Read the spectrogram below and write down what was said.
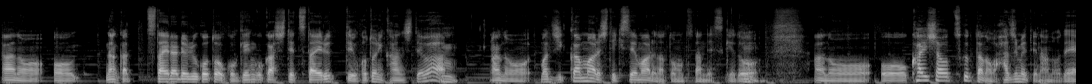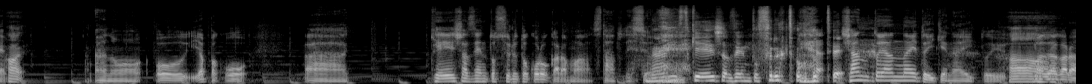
あのおなんか伝えられることをこう言語化して伝えるっていうことに関しては、うん。あのまあ、実感もあるし適性もあるなと思ってたんですけど、うん。あのお会社を作ったのが初めてなので、はい。あのおやっぱこうあー経営者前とするところからまあスタートですよ何ね。経営者前とするとい思って。やちゃんとやんないといけないという。はあまあ、だから、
